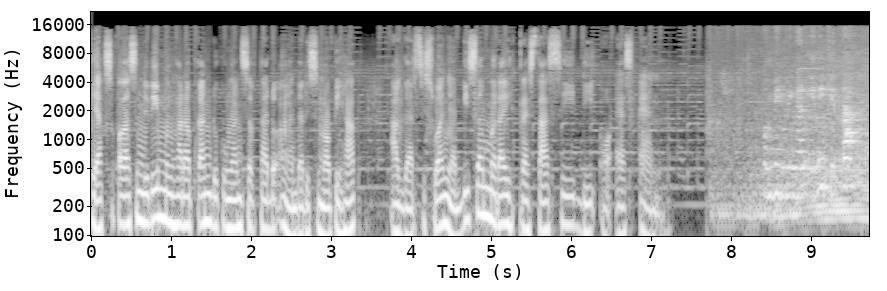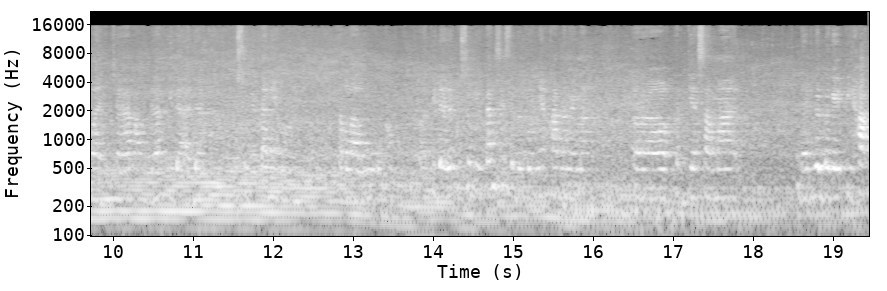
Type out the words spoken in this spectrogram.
Pihak sekolah sendiri mengharapkan dukungan serta doa dari semua pihak agar siswanya bisa meraih prestasi di OSN. Pembimbingan ini kita lancar, alhamdulillah tidak ada kesulitan yang terlalu eh, tidak ada kesulitan sih sebetulnya karena memang e, kerjasama dari berbagai pihak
